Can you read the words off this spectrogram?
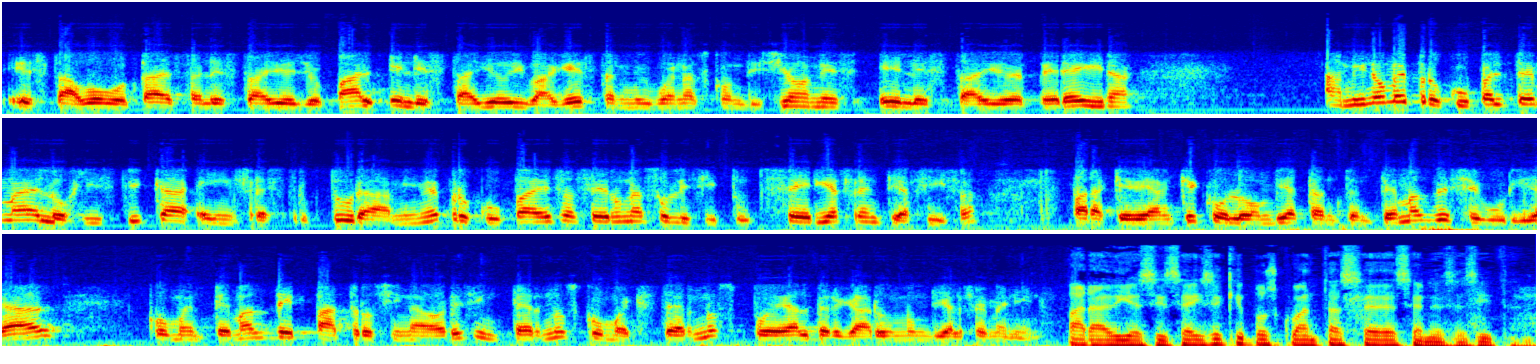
está Bogotá, está el estadio de Yopal, el estadio de Ibagué está en muy buenas condiciones, el estadio de Pereira. A mí no me preocupa el tema de logística e infraestructura, a mí me preocupa es hacer una solicitud seria frente a FIFA para que vean que Colombia, tanto en temas de seguridad como en temas de patrocinadores internos como externos, puede albergar un mundial femenino. Para 16 equipos, ¿cuántas sedes se necesitan?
